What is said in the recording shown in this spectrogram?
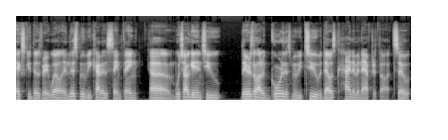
execute those very well. And this movie, kind of the same thing, uh, which I'll get into. There's a lot of gore in this movie too, but that was kind of an afterthought. So,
